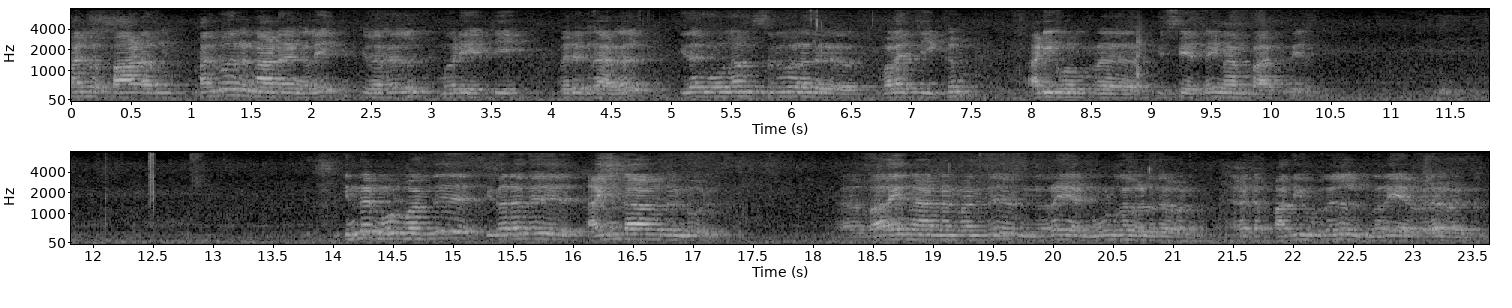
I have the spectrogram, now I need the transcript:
பல்வ பாடம் பல்வேறு நாடகங்களை இவர்கள் மேடையேற்றி வருகிறார்கள். இதன் மூலம் சிறுவரது வளர்ச்சிக்கும் அடிகோன்ற விஷயத்தை நான் பார்க்கிறேன். இந்த நூல் வந்து இவரது ஐந்தாவது நூல். அஹ் வந்து நிறைய நூல்கள் எழுத வேண்டும். அவர்கிட்ட பதிவுகள் நிறைய விட வேண்டும்.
